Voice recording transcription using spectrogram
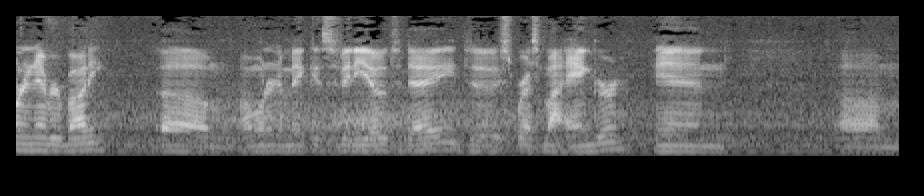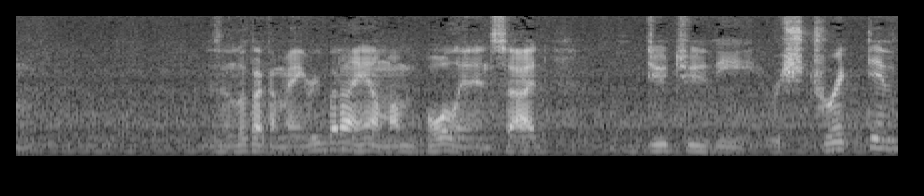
Morning everybody. Um, I wanted to make this video today to express my anger and um, doesn't look like I'm angry, but I am. I'm boiling inside due to the restrictive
